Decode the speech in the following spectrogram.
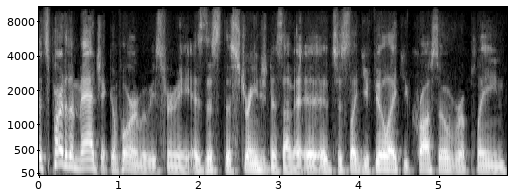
it's part of the magic of horror movies for me is this the strangeness of it. it. It's just like you feel like you cross over a plane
